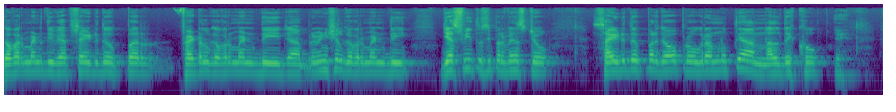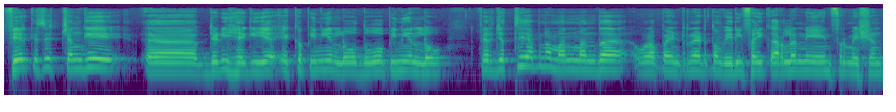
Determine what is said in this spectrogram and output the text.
ਗਵਰਨਮੈਂਟ ਦੀ ਵੈਬਸਾਈਟ ਦੇ ਉੱਪਰ ਫੈਡਰਲ ਗਵਰਨਮੈਂਟ ਦੀ ਜਾਂ ਪ੍ਰੋਵਿੰਸ਼ੀਅਲ ਗਵਰਨਮੈਂਟ ਦੀ। ਜਿਸ ਵੀ ਤੁਸੀਂ ਪ੍ਰੋਵਿੰਸ 'ਚੋਂ ਸਾਈਟ ਦੇ ਉੱਪਰ ਜਾਓ ਪ੍ਰੋਗਰਾਮ ਨੂੰ ਧਿਆਨ ਨਾਲ ਦੇਖੋ। ਫਿਰ ਕਿਸੇ ਚੰਗੇ ਜਿਹੜੀ ਹੈਗੀ ਹੈ ਇੱਕ ਓਪੀਨੀਅਨ ਲਓ ਦੋ ਓਪੀਨੀਅਨ ਲਓ ਫਿਰ ਜਿੱਥੇ ਆਪਣਾ ਮਨ ਮੰਨਦਾ ਔਰ ਆਪਾਂ ਇੰਟਰਨੈਟ ਤੋਂ ਵੈਰੀਫਾਈ ਕਰ ਲੈਂਦੇ ਹਾਂ ਇਨਫੋਰਮੇਸ਼ਨ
